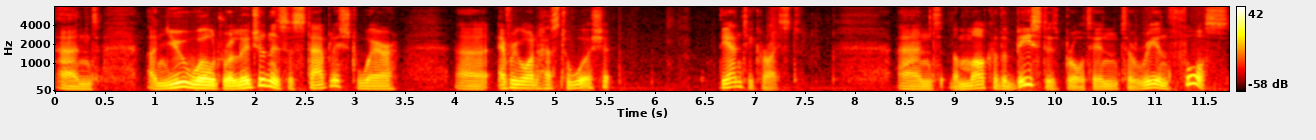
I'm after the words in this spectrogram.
and a new world religion is established where uh, everyone has to worship the Antichrist. And the mark of the beast is brought in to reinforce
